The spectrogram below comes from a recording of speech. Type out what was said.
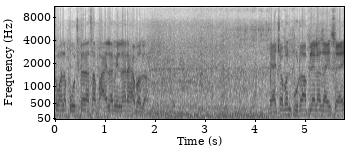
तुम्हाला पोस्टर असा पाहायला मिळणार आहे. हा बघा. याच्या पण पुढं आपल्याला जायचं आहे.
